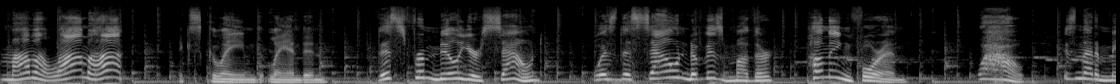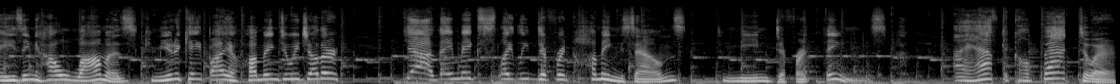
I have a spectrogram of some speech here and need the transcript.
Mama Llama! exclaimed Landon. This familiar sound was the sound of his mother humming for him. Wow, isn't that amazing how llamas communicate by humming to each other? Yeah, they make slightly different humming sounds to mean different things. I have to call back to her.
